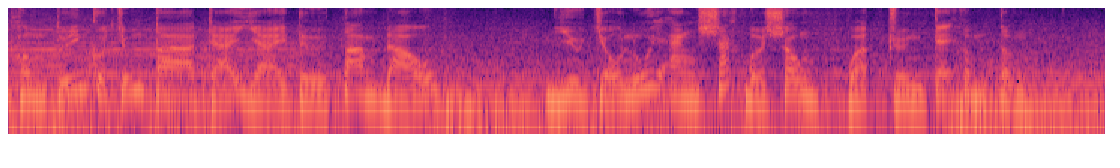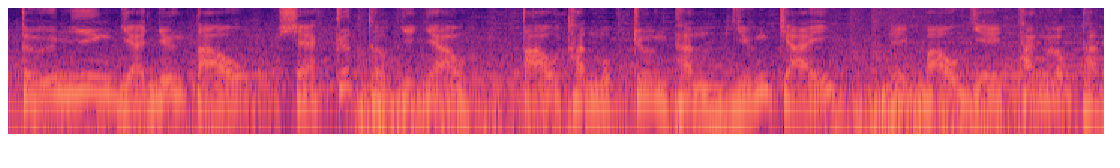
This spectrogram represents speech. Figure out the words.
Phòng tuyến của chúng ta trải dài từ Tam Đảo, Nhiều chỗ núi ăn sát bờ sông hoặc rừng cây um tùm. Tự nhiên và nhân tạo sẽ kết hợp với nhau, Tạo thành một trường thành vững chãi để bảo vệ Thăng Long Thành.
